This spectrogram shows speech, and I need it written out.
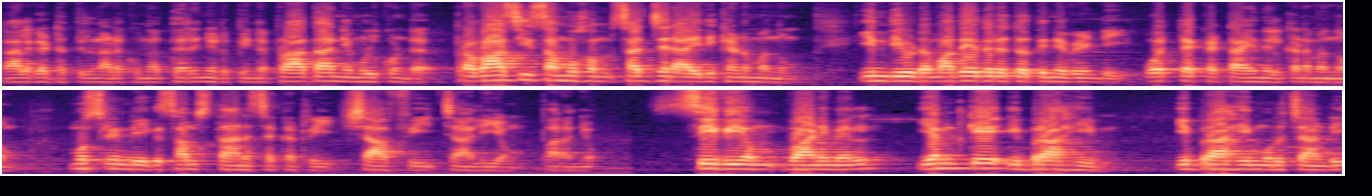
കാലഘട്ടത്തിൽ നടക്കുന്ന തെരഞ്ഞെടുപ്പിന്റെ പ്രാധാന്യം ഉൾക്കൊണ്ട് പ്രവാസി സമൂഹം സജ്ജരായിരിക്കണമെന്നും ഇന്ത്യയുടെ മതേതരത്വത്തിന് വേണ്ടി ഒറ്റക്കെട്ടായി നിൽക്കണമെന്നും മുസ്ലിം ലീഗ് സംസ്ഥാന സെക്രട്ടറി ഷാഫി ചാലിയം പറഞ്ഞു. C V M Vanimel M K Ibrahim Ibrahim Murichandi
